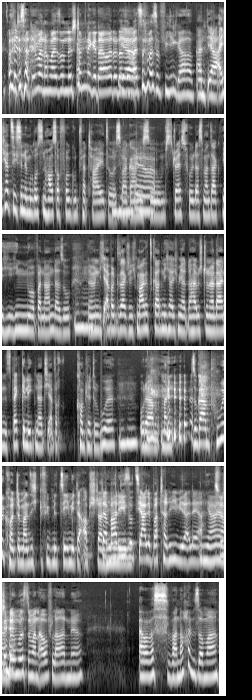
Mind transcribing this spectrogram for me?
Und das hat immer noch mal so eine Stunde gedauert oder Ja. so, weil es immer so viel gab. Und ja, eigentlich hat sich in dem großen Haus auch voll gut verteilt. So, es war gar nicht Ja. so stressful, dass man sagt, wir hingen nur aufeinander. So, wenn ich einfach gesagt habe, ich mag jetzt gerade nicht, habe ich mir halt eine halbe Stunde allein ins Bett gelegt und hatte ich einfach komplette Ruhe. Oder man sogar im Pool konnte man sich gefühlt mit 10 Meter Abstand Da war die hinlegen. soziale Batterie wieder leer. ja, ja. Zwischendurch musste man aufladen, ja. Aber was war noch im Sommer?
